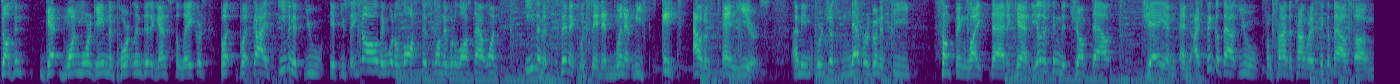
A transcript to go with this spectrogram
doesn't get one more game than Portland did against the Lakers. But but guys, even if you if you say no, they would have lost this one, they would have lost that one. Even a cynic would say they'd win at least eight out of ten years. I mean, we're just never going to see something like that again. The other thing that jumped out, Jay, and, and I think about you from time to time when I think about um,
